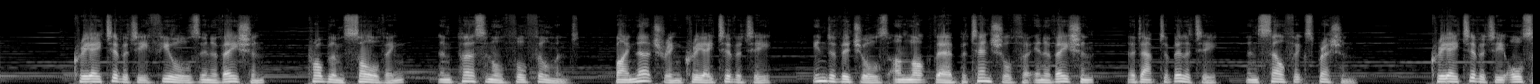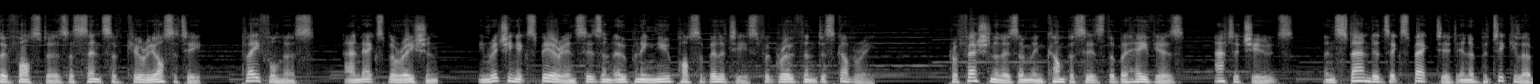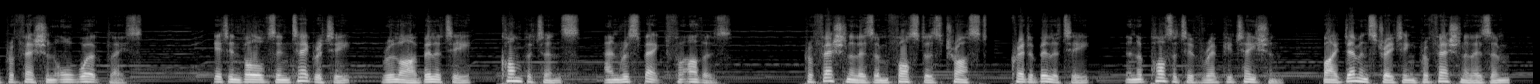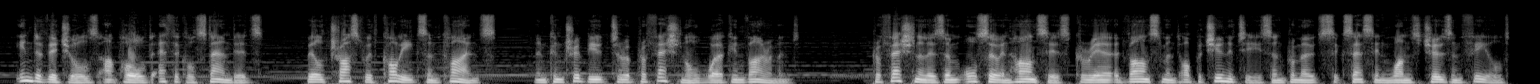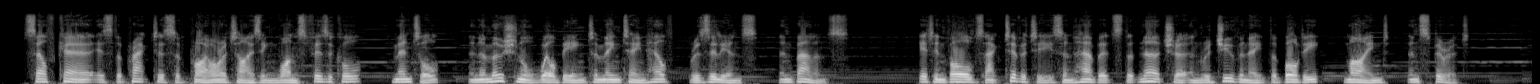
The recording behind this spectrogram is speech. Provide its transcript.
Creativity fuels innovation, problem solving, and personal fulfillment. By nurturing creativity, individuals unlock their potential for innovation, adaptability, and self-expression. Creativity also fosters a sense of curiosity, playfulness, and exploration, enriching experiences and opening new possibilities for growth and discovery. Professionalism encompasses the behaviors, attitudes, and standards expected in a particular profession or workplace. It involves integrity, reliability, competence, and respect for others. Professionalism fosters trust, credibility, and a positive reputation. By demonstrating professionalism, individuals uphold ethical standards, build trust with colleagues and clients, and contribute to a professional work environment. Professionalism also enhances career advancement opportunities and promotes success in one's chosen field. Self-care is the practice of prioritizing one's physical, mental, and emotional well-being to maintain health, resilience, and balance. It involves activities and habits that nurture and rejuvenate the body, mind, and spirit.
